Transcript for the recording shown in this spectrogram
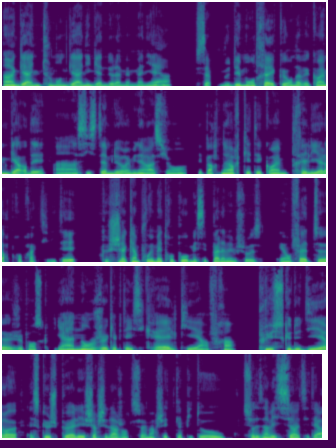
un gagne, tout le monde gagne et gagne de la même manière. Ça me démontrait qu'on avait quand même gardé un, un système de rémunération des partenaires qui était quand même très lié à leur propre activité que chacun pouvait mettre au pot, mais c'est pas la même chose. Et en fait, euh, je pense qu'il y a un enjeu capitalistique réel qui est un frein, plus que de dire euh, est-ce que je peux aller chercher de l'argent sur les marchés de capitaux ou sur des investisseurs, etc.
